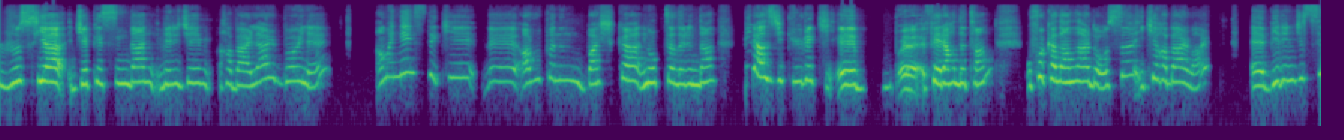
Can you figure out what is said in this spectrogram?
Rusya cephesinden vereceğim haberler böyle. Ama neyse ki e, Avrupa'nın başka noktalarından birazcık yürek e, e, ferahlatan ufak alanlar da olsa iki haber var. E, birincisi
